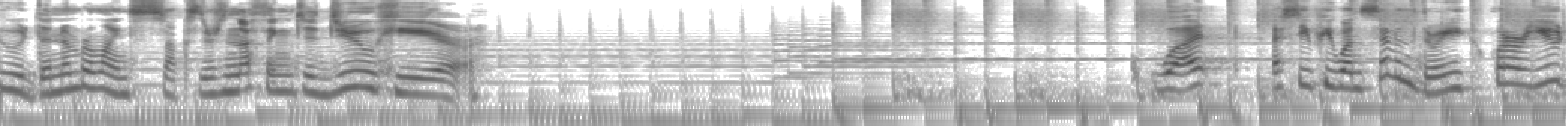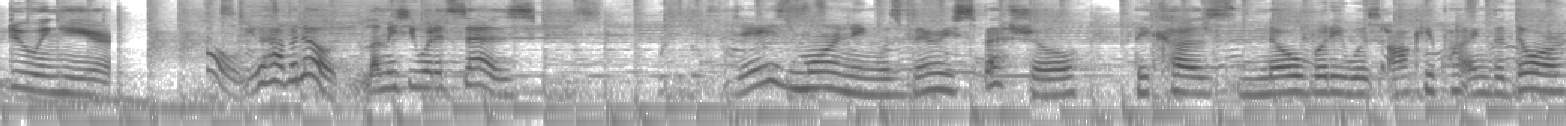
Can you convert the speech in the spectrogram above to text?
Dude, the number line sucks. There's nothing to do here. What? SCP-173? What are you doing here? Oh, you have a note. Let me see what it says. Today's morning was very special because nobody was occupying the door,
